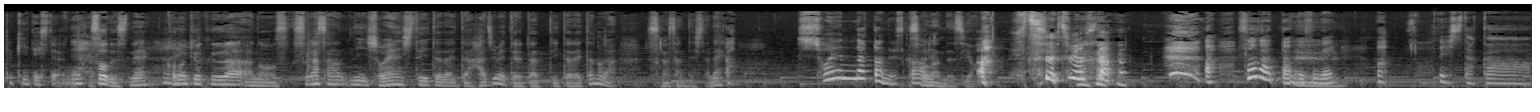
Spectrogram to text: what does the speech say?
時でしたよね。そうですね、はい。この曲はあの菅さんに初演していただいた初めて歌っていただいたのが菅さんでしたね。あ初演だったんですか？そうなんですよ。あ失礼しました あそうだったんですね、あそうでしたか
